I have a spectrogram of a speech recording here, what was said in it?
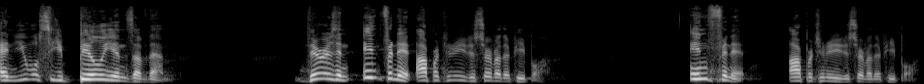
and you will see billions of them. There is an infinite opportunity to serve other people infinite opportunity to serve other people.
